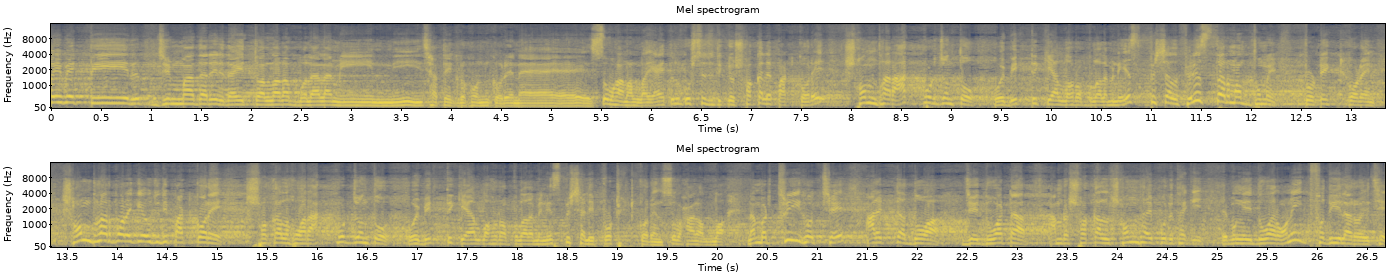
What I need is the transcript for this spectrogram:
ওই ব্যক্তির জিম্মাদারির দায়িত্ব আল্লাহ রাব্বুল আলামিন নিজ হাতে গ্রহণ করে নেয়। সুবহান আল্লাহ আয়াতুল কুরসি যদি কেউ সকালে পাঠ করে, সন্ধ্যার আগ পর্যন্ত ওই ব্যক্তিকে আল্লাহ রাব্বুল আলামিন স্পেশাল ফেরেশতার মাধ্যমে প্রোটেক্ট করেন। সন্ধ্যার পরে কেউ যদি পাঠ করে, সকাল হওয়ার আগ পর্যন্ত ওই ব্যক্তিকে আল্লাহ রাব্বুল আলামিন স্পেশালি প্রোটেক্ট করেন। সুবহান আল্লাহ নাম্বার থ্রি হচ্ছে আরেকটা দোয়া। যে দোয়াটা আমরা সকাল সন্ধ্যায় পড়ে থাকি এবং এই দোয়ার অনেক ফদিলা রয়েছে।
